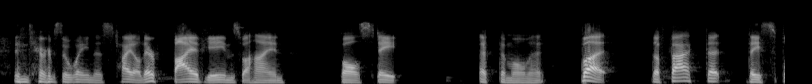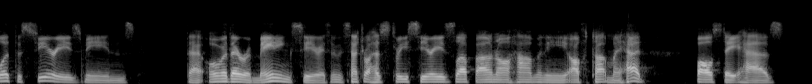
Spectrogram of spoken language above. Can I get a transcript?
in terms of winning this title. They're five games behind Ball State at the moment. But the fact that they split the series means that over their remaining series, and the Central has three series left. I don't know how many off the top of my head Ball State has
